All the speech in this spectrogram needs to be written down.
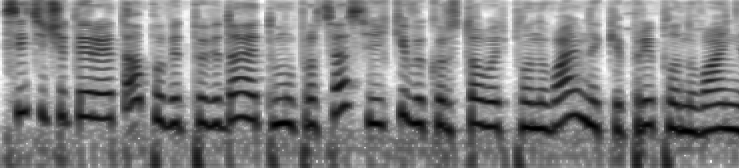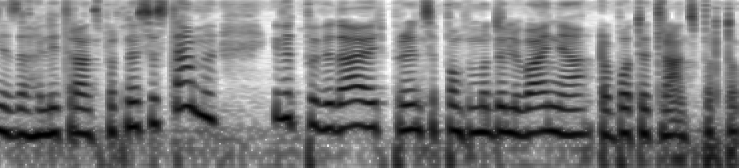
Всі ці чотири етапи відповідають тому процесу, який використовують планувальники при плануванні взагалі транспортної системи і відповідають принципам моделювання роботи транспорту.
